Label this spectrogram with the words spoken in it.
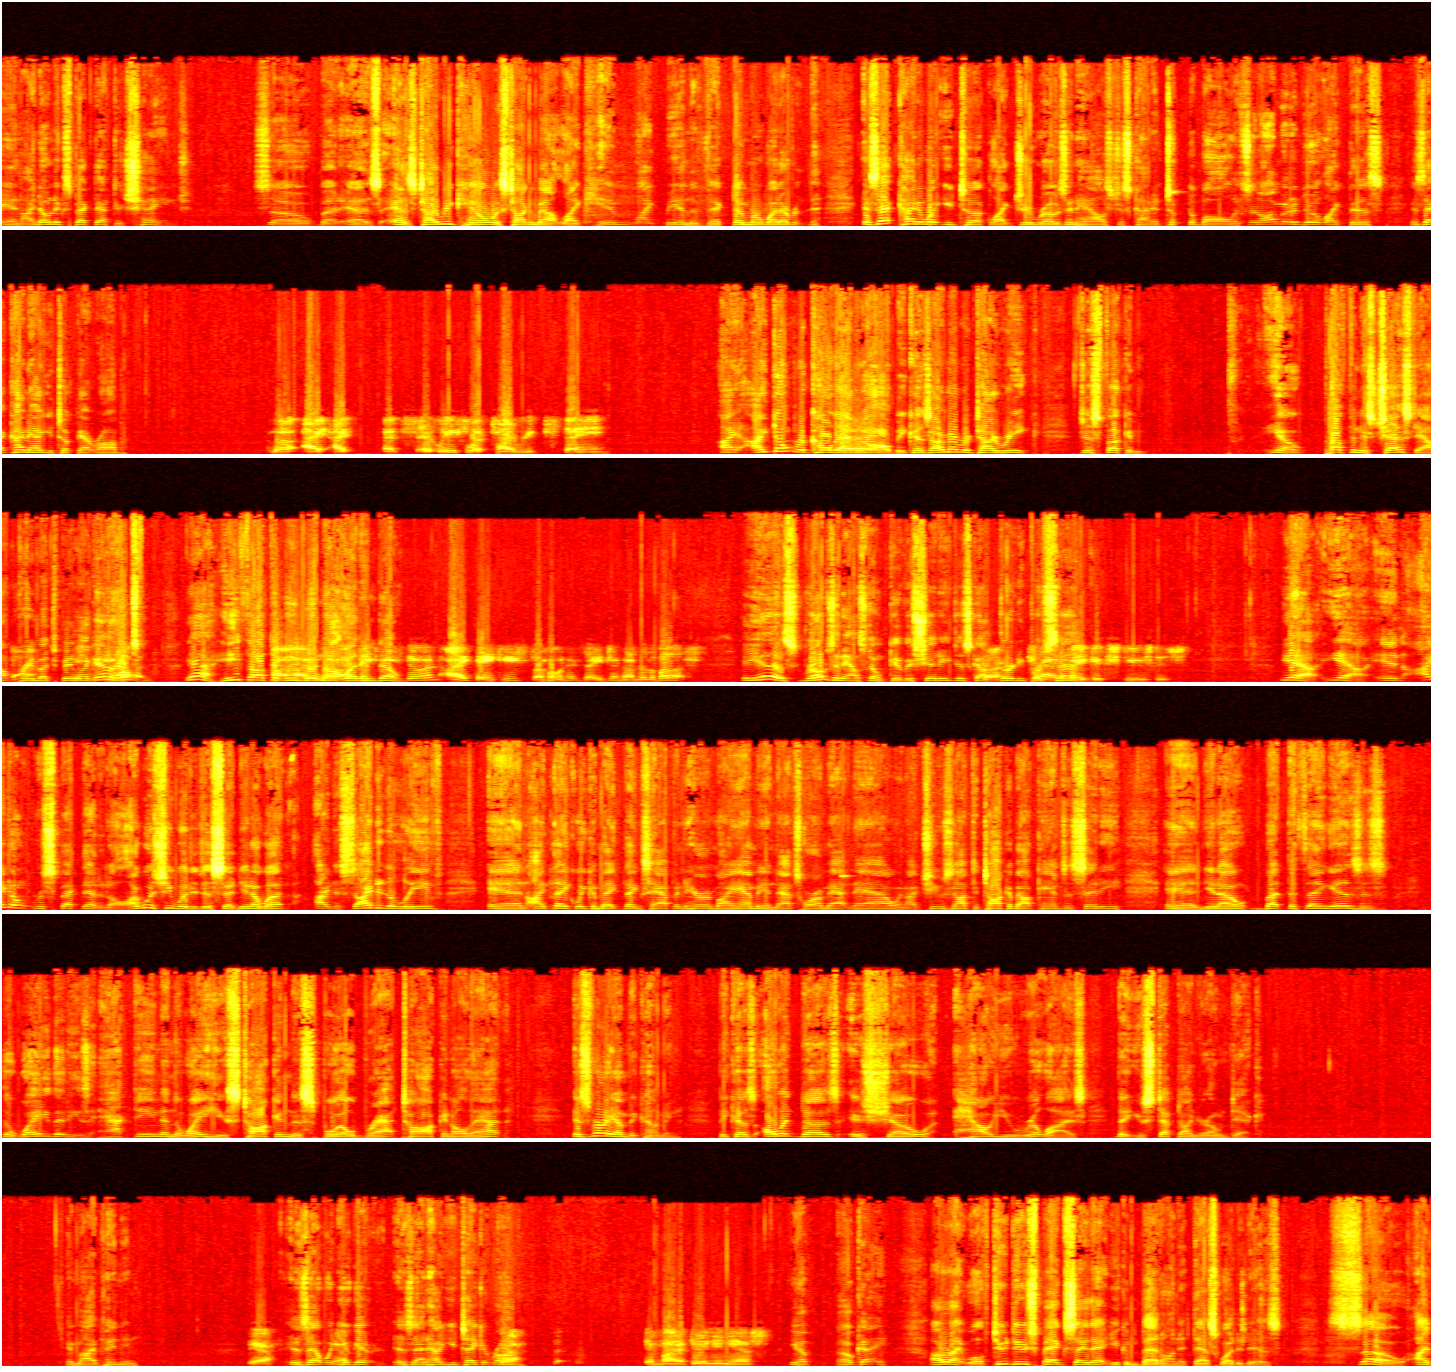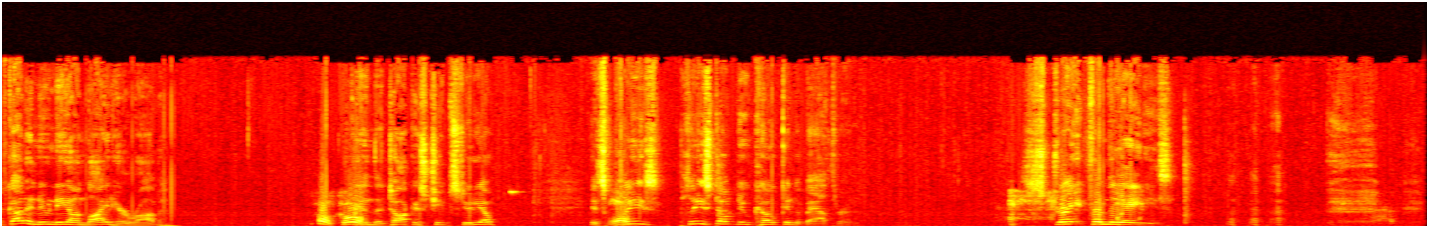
and I don't expect that to change. So, but as as Tyreek Hill was talking about, like him, like being the victim or whatever, is that kind of what you took? Like Drew Rosenhaus just kind of took the ball and said, oh, "I'm going to do it like this." Is that kind of how you took that, Rob? Well, I, I that's at least what Tyreek's saying. I I don't recall that at Uh, all because I remember Tyreek just fucking, you know, puffing his chest out, Yeah, pretty much being he- like, "Oh, that's." was. Yeah, he thought that we would I- not let him go. Doing, I think he's throwing his agent under the bus. He is. Rosenhaus don't give a shit. He just got thirty percent. make excuses. Yeah, yeah, and I don't respect that at all. I wish he would have just said, you know what, I decided to leave, and I think we can make things happen here in Miami, and that's where I'm at now, and I choose not to talk about Kansas City, and you know, but the thing is, is the way that he's acting and the way he's talking, the spoiled brat talk and all that, is very unbecoming, because all it does is show how you realize that you stepped on your own dick. In my opinion. Yeah. Is that what Yeah. you get? Is that how you take it, Rob? Yeah. In my opinion, yes. Yep. Okay. All right. Well, if two douchebags say that, you can bet on it. That's what it is. So I've got a new neon light here, Rob, Oh, cool. in the Talk is Cheap studio. It's Yeah. please, please don't do coke in the bathroom. Straight from the '80s.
